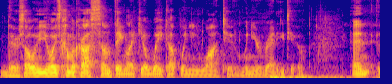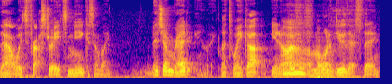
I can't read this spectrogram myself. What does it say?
there's always you always come across something like you'll wake up when you want to, when you're ready to. And that always frustrates me because I'm like, bitch, I'm ready. Like, let's wake up. You know, I, I want to do this thing.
